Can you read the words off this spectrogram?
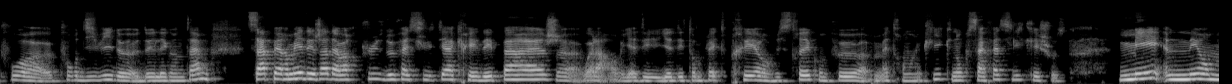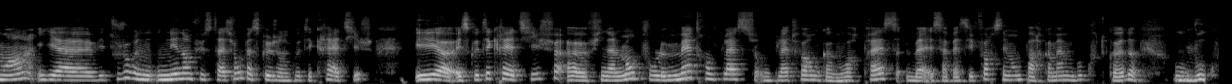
pour, euh, pour Divi d'Elegantam. Ça permet déjà d'avoir plus de facilité à créer des pages. Euh, voilà, il y, a des, il y a des templates pré-enregistrés qu'on peut euh, mettre en un clic, donc ça facilite les choses. Mais néanmoins, il y avait toujours une, énorme frustration parce que j'ai un côté créatif. Et, ce côté créatif, finalement, pour le mettre en place sur une plateforme comme WordPress, ben, ça passait forcément par quand même beaucoup de code ou mmh. beaucoup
